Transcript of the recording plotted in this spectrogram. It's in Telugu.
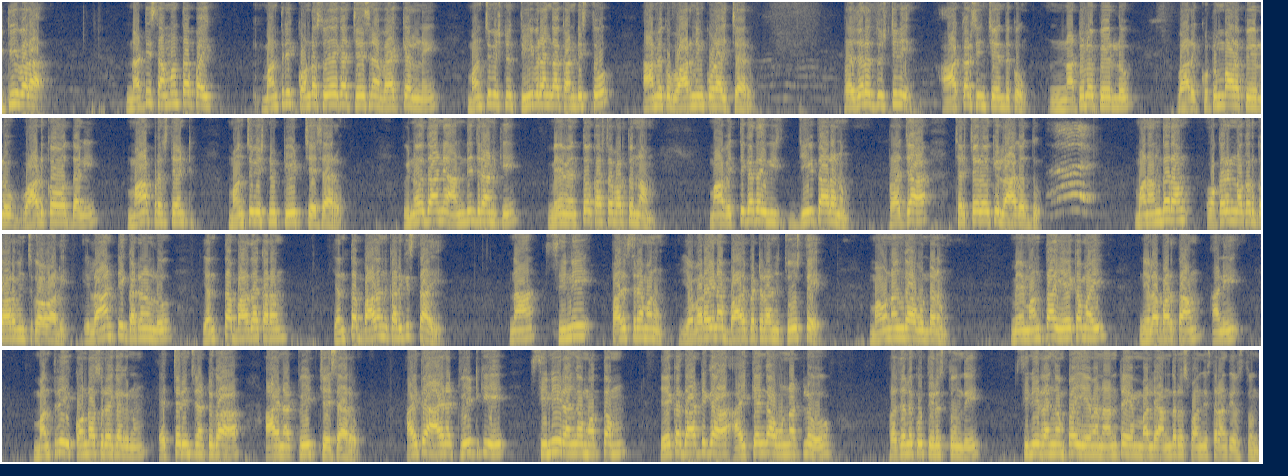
ఇటీవల నటి సమంతపై మంత్రి కొండ సురేఖ చేసిన వ్యాఖ్యల్ని మంచు విష్ణు తీవ్రంగా ఖండిస్తూ ఆమెకు వార్నింగ్ కూడా ఇచ్చారు. ప్రజల దృష్టిని ఆకర్షించేందుకు నటుల పేర్లు వారి కుటుంబాల పేర్లు వాడుకోవద్దని మా ప్రెసిడెంట్ మంచు విష్ణు ట్వీట్ చేశారు. వినోదాన్ని అందించడానికి మేమెంతో కష్టపడుతున్నాం. మా వ్యక్తిగత జీవితాలను ప్రజా చర్చలోకి లాగొద్దు. మనందరం ఒకరినొకరు గౌరవించుకోవాలి. ఇలాంటి ఘటనలు ఎంత బాధాకరం ఎంత బాధను కలిగిస్తాయి? నా సినీ పరిశ్రమను ఎవరైనా బాధ పెట్టాలని చూస్తే మౌనంగా ఉండను. మేమంతా ఏకమై నిలబడతాం అని మంత్రి కొండా సురేఖను హెచ్చరించినట్టుగా ఆయన ట్వీట్ చేశారు. అయితే ఆయన ట్వీట్కి సినీ రంగం మొత్తం ఏకదాటిగా ఐక్యంగా ఉన్నట్లు ప్రజలకు తెలుస్తుంది. సినీ రంగంపై ఏమైనా అంటే మళ్ళీ అందరూ స్పందిస్తారని తెలుస్తుంది.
